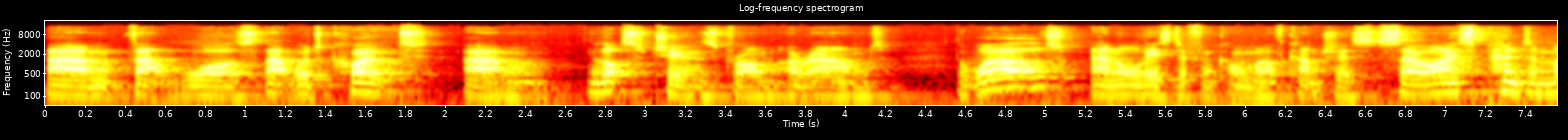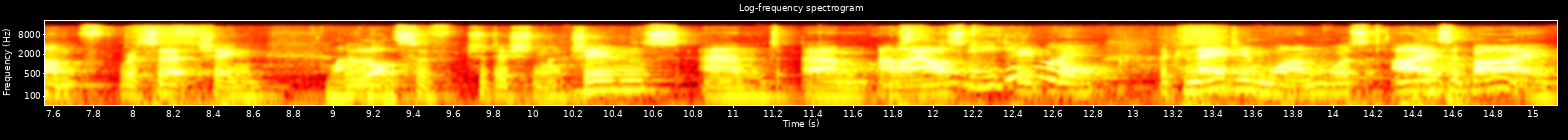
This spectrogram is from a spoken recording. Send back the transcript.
um, that was that would quote um, lots of tunes from around the world and all these different Commonwealth countries. So I spent a month researching Wow. lots of traditional tunes, and um, and I asked Canadian people. one? The Canadian one was "I'se the B'y."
